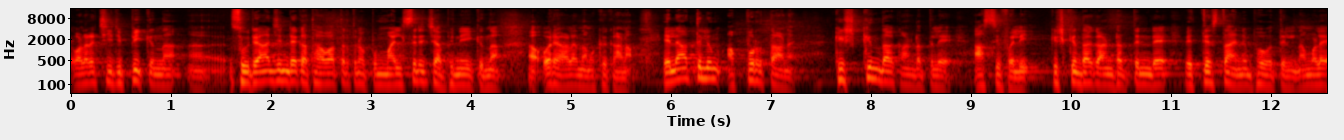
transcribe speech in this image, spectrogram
വളരെ ചിരിപ്പിക്കുന്ന സുരാജിന്റെ കഥാപാത്രത്തിനൊപ്പം മത്സരിച്ച് അഭിനയിക്കുന്ന ഒരാളെ നമുക്ക് കാണാം. എല്ലാത്തിലും അപ്പുറത്താണ് കിഷ്കിന്ത കാണ്ഡത്തിലെ ആസിഫ് അലി. കിഷ്കിന്ദ കാണ്ഡത്തിന്റെ വ്യത്യസ്ത അനുഭവത്തിൽ നമ്മളെ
